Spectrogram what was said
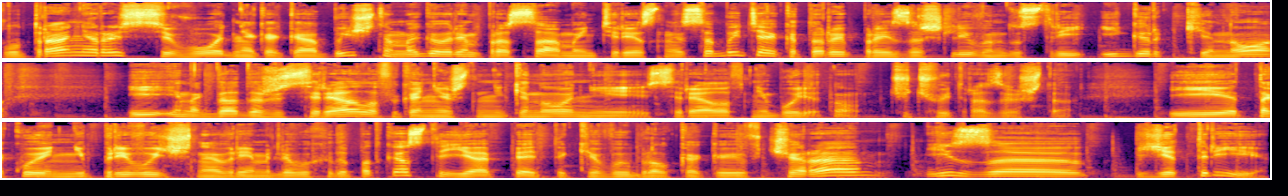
лутранеры! Сегодня, как и обычно, мы говорим про самые интересные события, которые произошли в индустрии игр, кино и иногда даже сериалов. И, конечно, ни кино, ни сериалов не будет. Ну, чуть-чуть разве что. И такое непривычное время для выхода подкаста я опять-таки выбрал, как и вчера, из-за E3.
